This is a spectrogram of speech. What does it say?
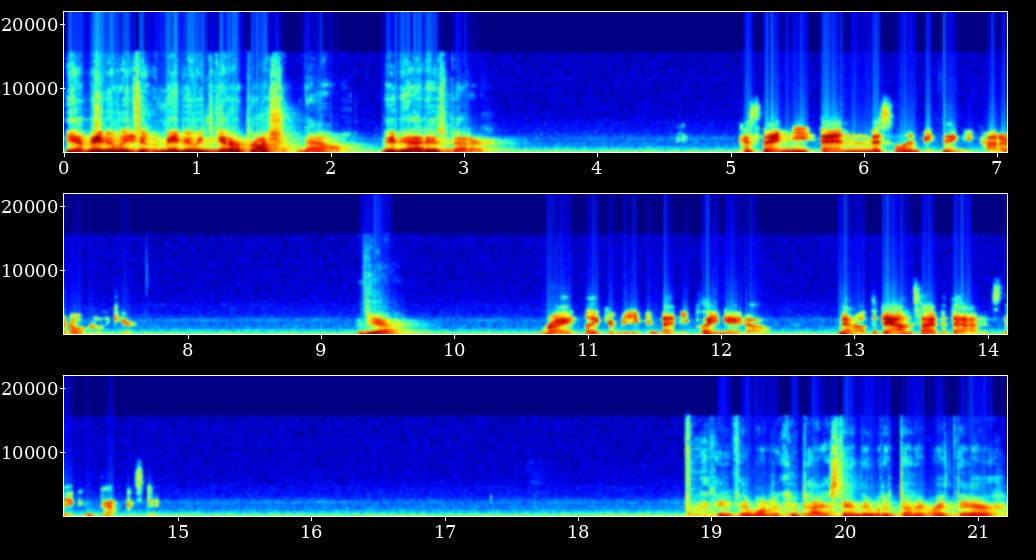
Yeah, maybe we do. Maybe we get our brush now. Maybe that is better. Because then, you, then missile envy thing, you kind of don't really care, Yeah. right? Like I mean, you can, then you play NATO. Now the downside of that is they coup Pakistan. I think if they wanted to coup Pakistan, they would have done it right there.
